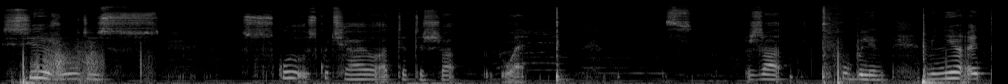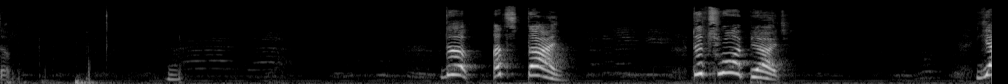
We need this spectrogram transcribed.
сижу здесь, ску скучаю от этой жа... Ой. Жа... Фу, блин. Мне это... отстань! Ты что опять? Я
